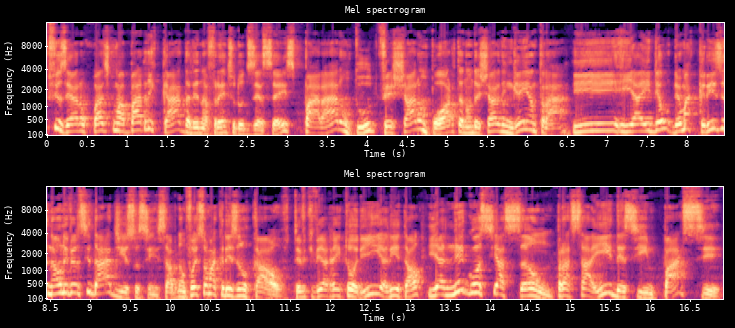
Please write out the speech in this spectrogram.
que fizeram quase que uma barricada ali na frente do 16, pararam tudo, fecharam porta, não deixaram ninguém entrar, e, e aí deu, deu uma crise na universidade isso assim, sabe? Não foi só uma crise no CAL, teve que vir a reitoria ali e tal, e a negociação para sair desse impasse,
